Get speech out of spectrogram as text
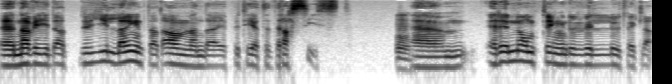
eh, Navid, att du gillar inte att använda epitetet rasist. Mm. Ehm, är det någonting du vill utveckla?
